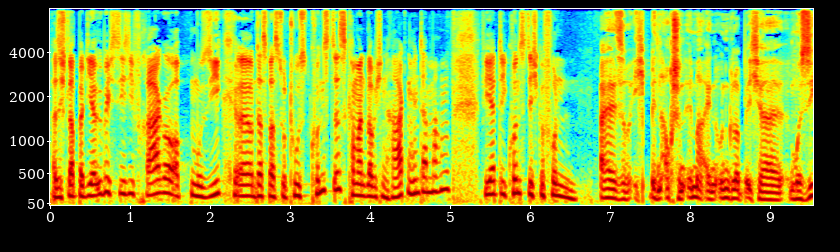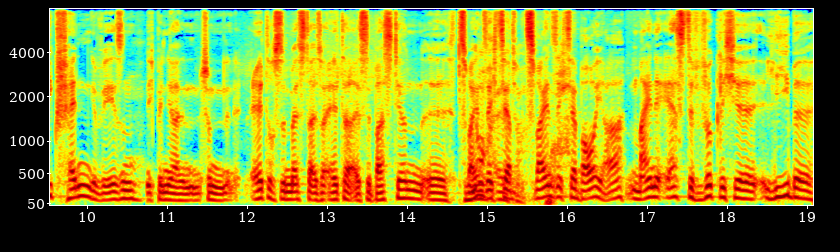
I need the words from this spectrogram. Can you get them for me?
also ich glaube, bei dir übt sich die Frage, ob Musik äh, und das, was du tust, Kunst ist. Kann man, glaube ich, einen Haken hintermachen. Wie hat die Kunst dich gefunden? Also ich bin auch schon immer ein unglaublicher Musikfan gewesen. Ich bin ja schon älteres Semester, also älter als Sebastian, äh, 62er, 62er Baujahr. Meine erste wirkliche Liebe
